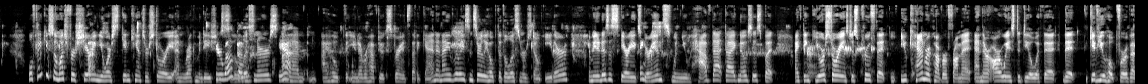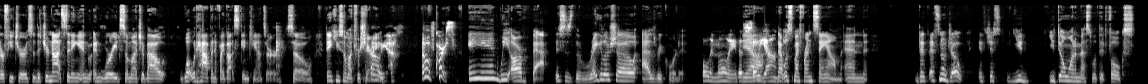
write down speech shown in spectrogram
Well, thank you so much for sharing your skin cancer story and recommendations to the listeners. Yeah. Um, I hope that you never have to experience that again. And I really sincerely hope that the listeners don't either. I mean, it is a scary experience when you have that diagnosis, but I think your story is just proof that you can recover from it and there are ways to deal with it that give you hope for a better future so that you're not sitting and, and worried so much about what would happen if I got skin cancer. So thank you so much for oh, sharing. Oh yeah. Oh, of course. And we are back. This is the regular show as recorded. Holy moly, that's so young. That was my friend Sam, and that that's no joke. It's just you you don't want to mess with it, folks.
